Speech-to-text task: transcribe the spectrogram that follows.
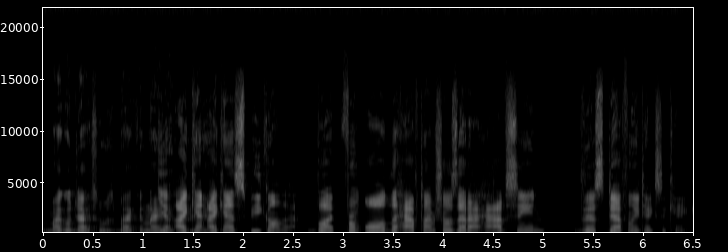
Michael Jackson was back in 93. yeah I can't I can't speak on that. But from all the halftime shows that I have seen, this definitely takes the cake.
